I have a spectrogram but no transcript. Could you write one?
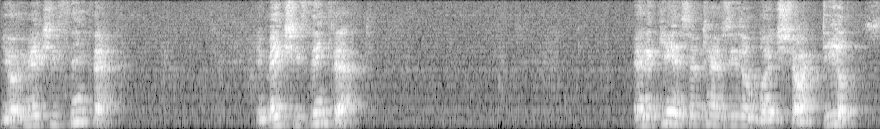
You know, it makes you think that. It makes you think that. And again, sometimes these are one-shot deals.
